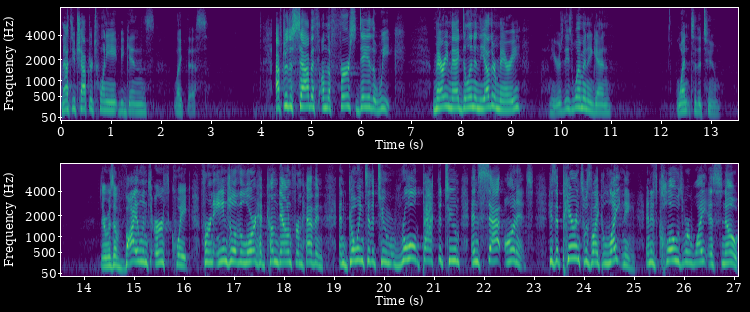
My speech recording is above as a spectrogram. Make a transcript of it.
Matthew chapter 28 begins like this After the Sabbath on the first day of the week, Mary Magdalene and the other Mary here's these women again, went to the tomb. There was a violent earthquake, for an angel of the Lord had come down from heaven and going to the tomb, rolled back the tomb and sat on it. His appearance was like lightning, and his clothes were white as snow.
